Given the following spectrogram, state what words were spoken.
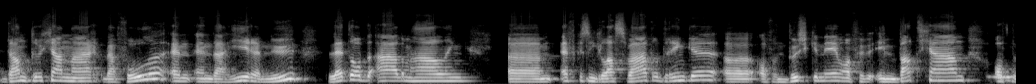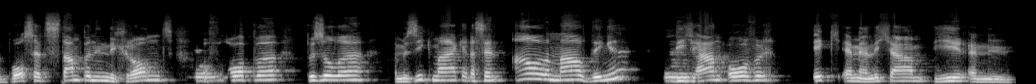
dan teruggaan naar dat voelen en, en dat hier en nu, letten op de ademhaling, um, even een glas water drinken, uh, of een douche nemen, of even in bad gaan, of de bosheid stampen in de grond, of lopen, puzzelen, muziek maken. Dat zijn allemaal dingen die gaan over ik en mijn lichaam hier en nu.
